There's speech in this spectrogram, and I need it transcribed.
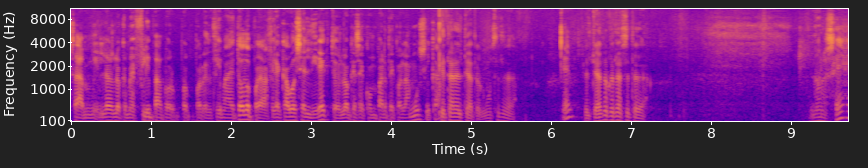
O sea, a mí lo es lo que me flipa por, por- por encima de todo, porque al fin y al cabo es el directo, es lo que se comparte con la música. ¿Qué tal el teatro? ¿Cómo se te da? ¿Eh? ¿El teatro qué tal se te da? No lo sé.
